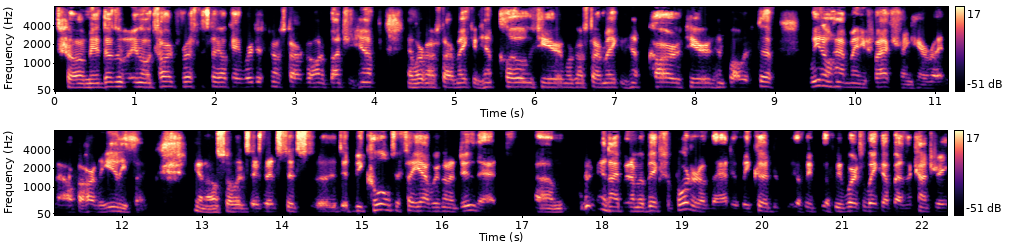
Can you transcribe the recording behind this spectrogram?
So I mean, it doesn't. You know, it's hard for us to say, okay, we're just going to start growing a bunch of hemp, and we're going to start making hemp clothes here, and we're going to start making hemp cars here, and hemp all this stuff. We don't have manufacturing here right now for hardly anything. You know, so it's it's it's, uh, it'd be cool to say, yeah, we're going to do that. Um, and I, am a big supporter of that. If we could, if we if we were to wake up as a country,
